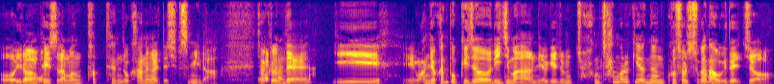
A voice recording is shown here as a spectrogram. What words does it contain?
어, 이런 네. 페이스라면 탑 10도 가능할 듯 싶습니다. 자, 네, 그런데 이, 이 완벽한 복귀전이지만 여기에 좀 조금 찬물을 끼얹는 구설수가 나오기도 했죠.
